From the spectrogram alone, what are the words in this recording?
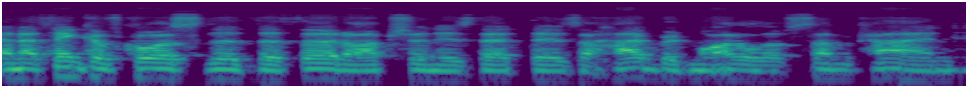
And I think, of course, the, the third option is that there's a hybrid model of some kind,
